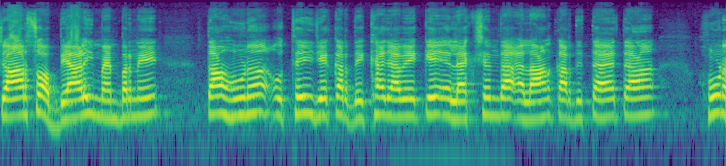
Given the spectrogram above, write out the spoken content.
442 ਮੈਂਬਰ ਨੇ। ਤਾਂ ਹੁਣ ਉੱਥੇ ਹੀ ਜੇਕਰ ਦੇਖਿਆ ਜਾਵੇ ਕਿ ਇਲੈਕਸ਼ਨ ਦਾ ਐਲਾਨ ਕਰ ਦਿੱਤਾ ਹੈ, ਤਾਂ ਹੁਣ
